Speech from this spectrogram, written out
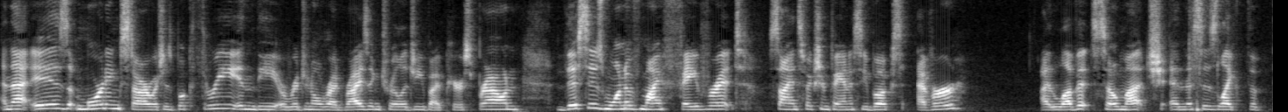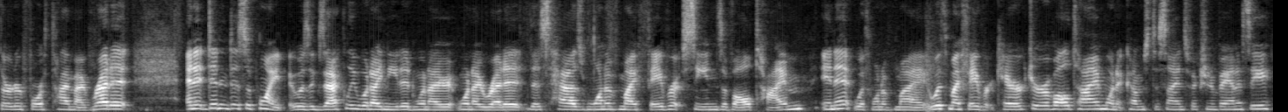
and that is Morning Star, which is book three in the original Red Rising trilogy by Pierce Brown. This is one of my favorite science fiction fantasy books ever. I love it so much, and this is like the third or fourth time I've read it and it didn't disappoint. It was exactly what I needed when I when I read it. This has one of my favorite scenes of all time in it with one of my with my favorite character of all time when it comes to science fiction and fantasy.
